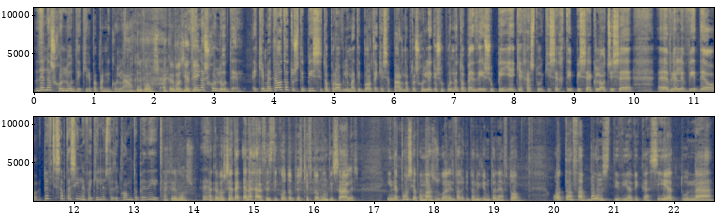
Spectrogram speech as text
Δεν ασχολούνται, κύριε Παπα-Νικολάου. Ακριβώς. Ακριβώς, γιατί... Δεν ασχολούνται. Ε, και μετά, όταν τους χτυπήσει το πρόβλημα την πόρτα και σε πάρουν από το σχολείο και σου πούνε το παιδί σου πήγε και χαστούκισε, χτύπησε, κλώτσισε, έβγαλε βίντεο. Πέφτεις από τα σύννεφα και λες το δικό μου το παιδί. Ακριβώς. Ε; Ακριβώς. Ξέρετε, ένα χαρακτηριστικό το οποίο σκεφτόμουν τις άλλες είναι πόσοι από εμάς τους γονείς, βάζω και τον ίδιο μου τον εαυτό, όταν θα μπουν στη διαδικασία του να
